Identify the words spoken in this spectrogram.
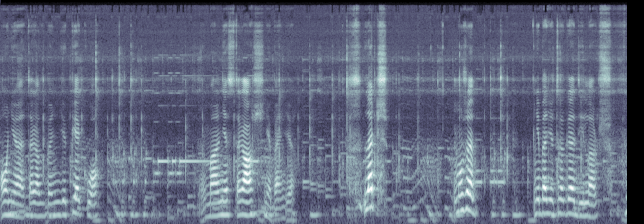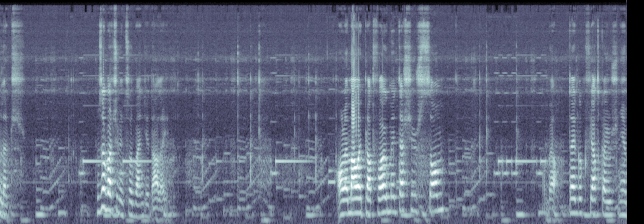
O nie, teraz będzie piekło. Normalnie strasznie będzie. Lecz może nie będzie tragedii, lecz, lecz zobaczymy co będzie dalej. Ale małe platformy też już są. Dobra, tego kwiatka już nie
